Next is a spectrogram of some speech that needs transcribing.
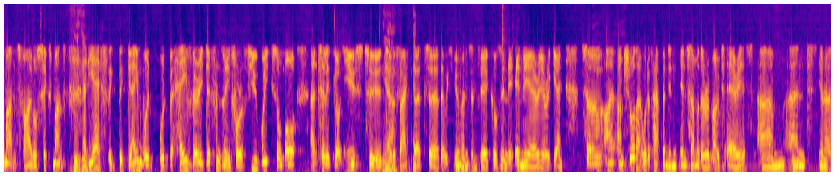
months, five or six months. And yes, the, the game would, would behave very differently for a few weeks or more until it got used to, Yeah. to the fact that uh, there were humans and vehicles in the in the area again. So I, I'm sure that would have happened in, in some of the remote areas. Um, and you know,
